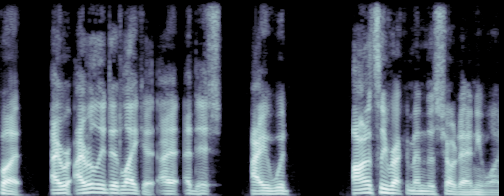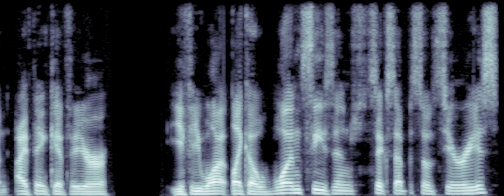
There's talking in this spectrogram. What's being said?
but I, I really did like it. I, I just, I would honestly recommend this show to anyone. I think if you're, if you want like a one season, six episode series,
